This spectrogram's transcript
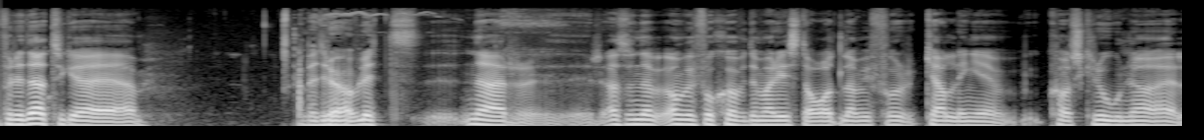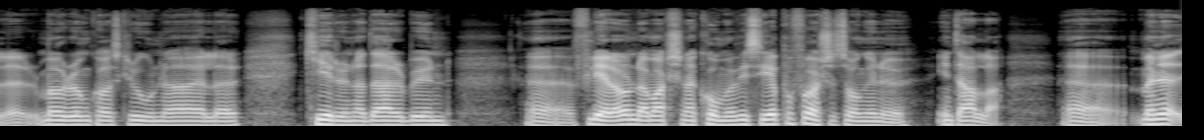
För det där tycker jag är bedrövligt när, alltså när, om vi får Skövde Mariestad om vi får Kallinge Karlskrona eller Mörrum Karlskrona eller Kiruna derbyn eh, Flera av de där matcherna kommer vi se på försäsongen nu, inte alla. Eh, Men jag,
